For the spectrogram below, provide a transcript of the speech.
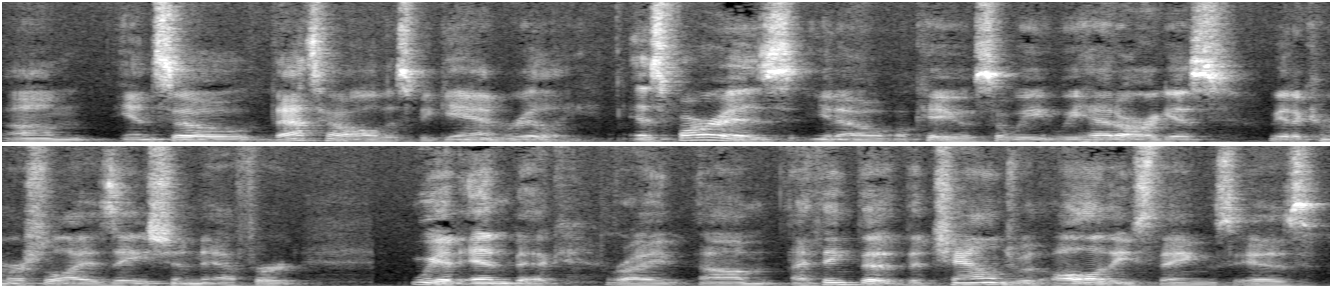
Um, and so that's how all this began, really. As far as, you know, okay, so we, we had Argus, we had a commercialization effort, we had NBIC, right? Um, I think the, the challenge with all of these things is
